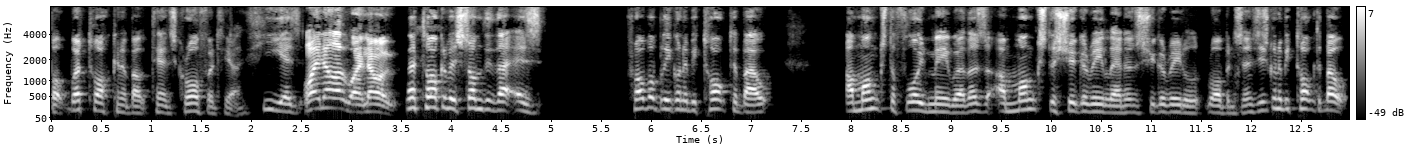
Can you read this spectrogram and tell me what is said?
but we're talking about Terence Crawford here. He is. I know, I know. We're talking about somebody that is probably going to be talked about amongst the Floyd Mayweathers, amongst the Sugar Ray Leonards, Sugar Ray Robinsons. He's going to be talked about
